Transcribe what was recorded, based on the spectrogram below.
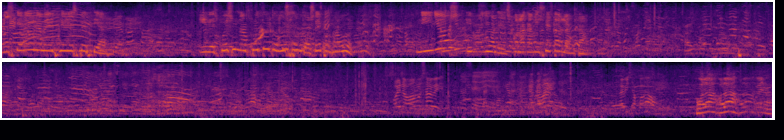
Nos queda una mención especial. Y después una foto todos juntos, ¿eh? Por favor. Niños y mayores, con la camiseta blanca. Bueno, vamos a ver. No sé. Acabando. ¿Me habéis apagado? Hola, hola. Bueno,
